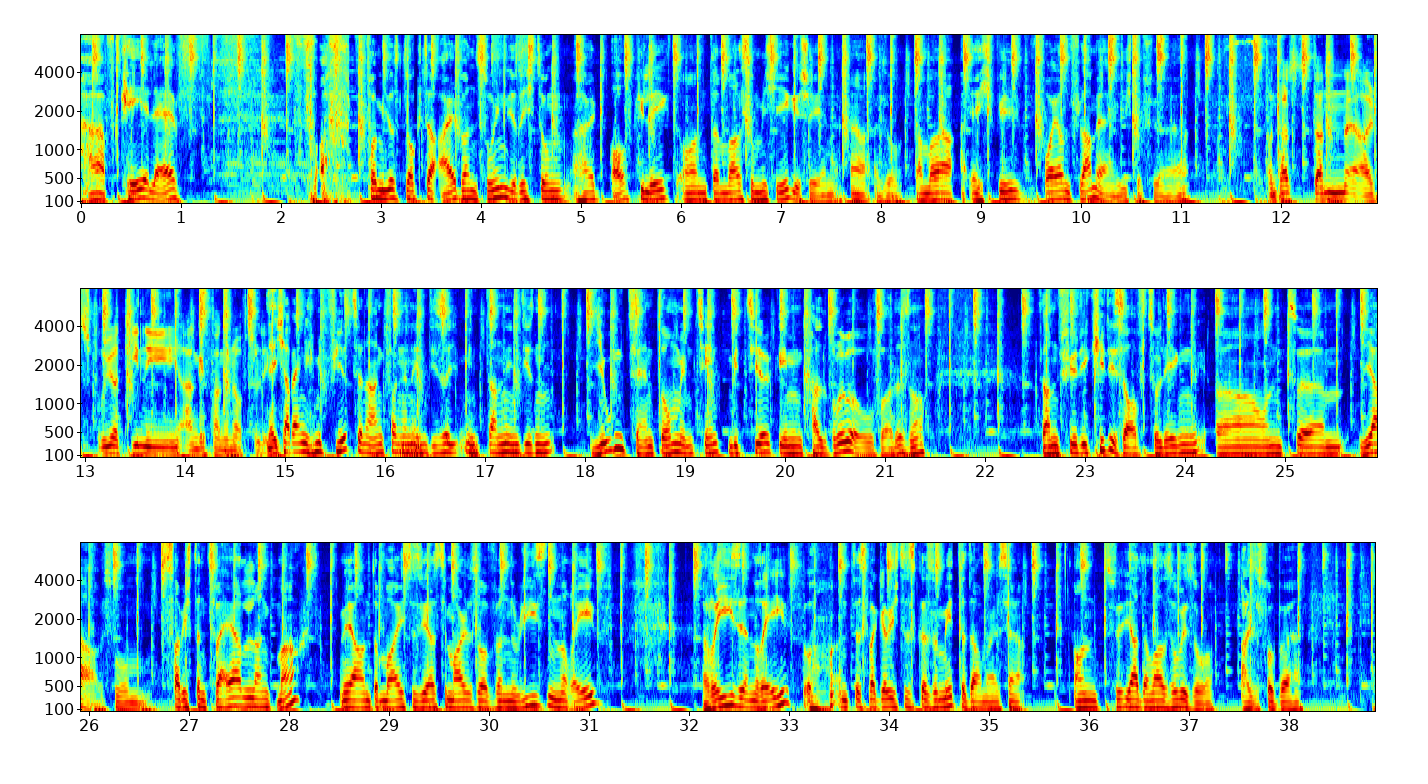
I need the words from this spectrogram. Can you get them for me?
auf KLF, von mir aus Dr. Alban so in die Richtung halt aufgelegt und dann war es um mich eh geschehen. Ja, also dann war ich will Feuer und Flamme eigentlich dafür. Ja. Und hast dann äh, als früher Teenie angefangen aufzulegen? ich habe eigentlich mit 14 angefangen, in dieser, in, dann in diesem Jugendzentrum im 10. Bezirk im Karl-Brüber-Hof war das noch, dann für die Kiddies aufzulegen. Äh, und ähm, ja, so, das habe ich dann zwei Jahre lang gemacht. Ja, und dann war ich das erste Mal so auf einem riesen Rave. Riesen Rave. Und das war, glaube ich, das Gasometer damals, ja. Und ja, dann war sowieso alles vorbei.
